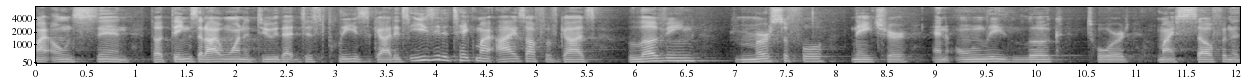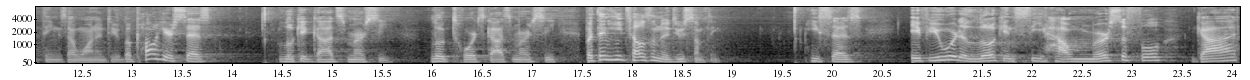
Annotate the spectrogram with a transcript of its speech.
my own sin, the things that I want to do that displease God. It's easy to take my eyes off of God's loving, merciful nature and only look toward myself and the things I want to do. But Paul here says, look at God's mercy, look towards God's mercy. But then he tells them to do something. He says, if you were to look and see how merciful God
